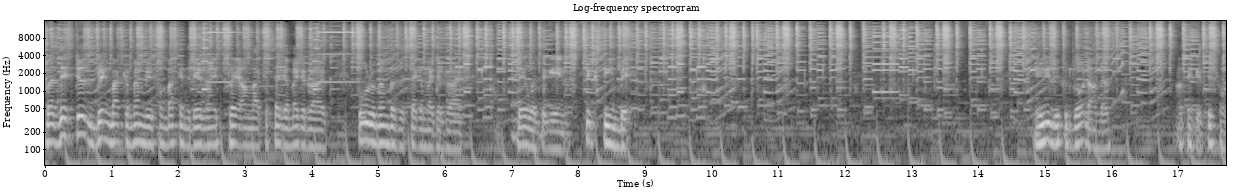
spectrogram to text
But this does bring back a memory from back in the days when I used to play on like a Sega Mega Drive. Who remembers the Sega Mega Drive? There was the game. 16 bit. Maybe we could go down there. I think it's this one.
